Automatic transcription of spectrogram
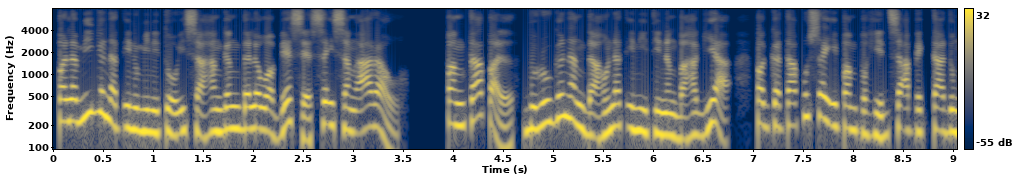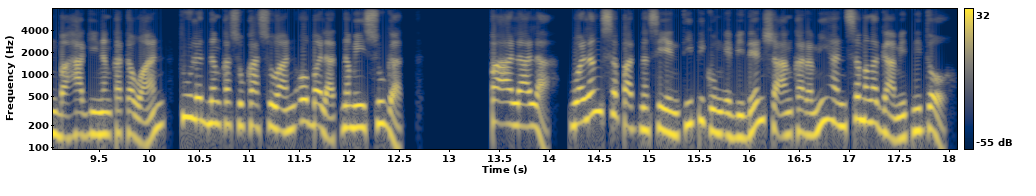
Palamigan at inumin ito isa hanggang dalawa beses sa isang araw. Pangtapal, durugan ang dahon at initin ng bahagya, pagkatapos ay ipampahid sa apektadong bahagi ng katawan, tulad ng kasukasuan o balat na may sugat. Paalala, walang sapat na siyentipikong ebidensya ang karamihan sa mga gamit nito.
